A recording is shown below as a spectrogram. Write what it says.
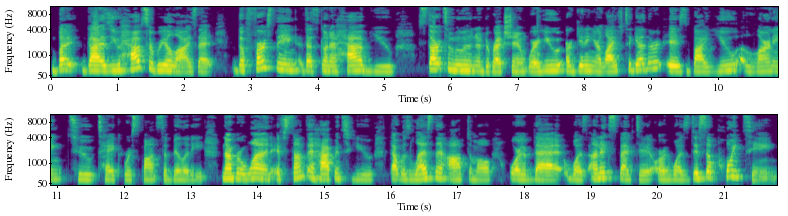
but guys you have to realize that the first thing that's going to have you start to move in a direction where you are getting your life together is by you learning to take responsibility. Number one, if something happened to you that was less than optimal or that was unexpected or was disappointing,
